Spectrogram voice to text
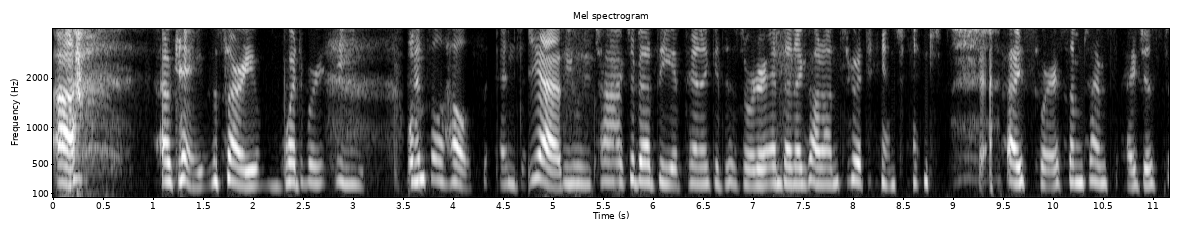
Uh, okay, sorry. What were you? Well, mental health and yes we talked about the panic disorder and then i got onto a tangent yes. i swear sometimes i just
